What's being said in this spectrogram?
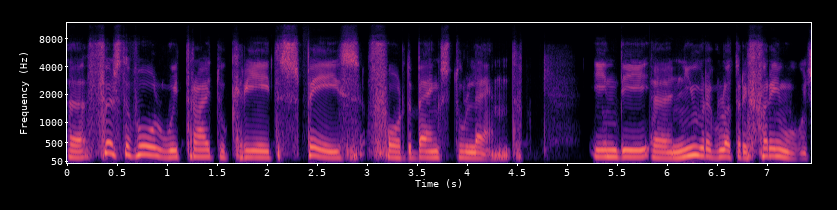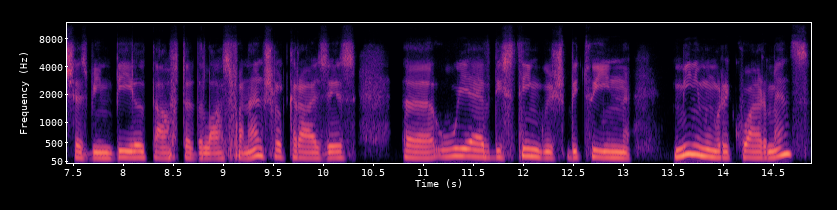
Uh, first of all, we tried to create space for the banks to lend. In the uh, new regulatory framework, which has been built after the last financial crisis, uh, we have distinguished between minimum requirements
